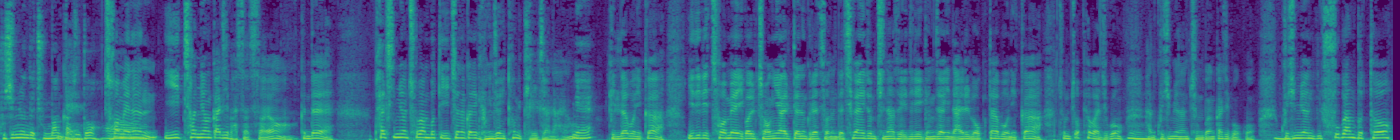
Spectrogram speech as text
90년대 중반까지도 네. 처음에는 2000년까지 봤었어요. 근데 80년 초반부터 2000년까지 굉장히 텀이 길잖아요. 예. 길다 보니까 이들이 처음에 이걸 정의할 때는 그랬었는데 시간이 좀 지나서 이들이 굉장히 나이를 먹다 보니까 좀 좁혀가지고 음. 한 90년 한 중반까지 보고 90년 후반부터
